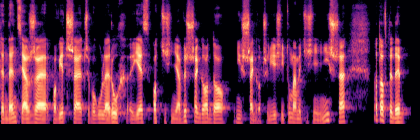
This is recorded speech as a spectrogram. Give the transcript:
tendencja, że powietrze czy w ogóle ruch jest od ciśnienia wyższego do niższego. Czyli jeśli tu mamy ciśnienie niższe, no to wtedy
